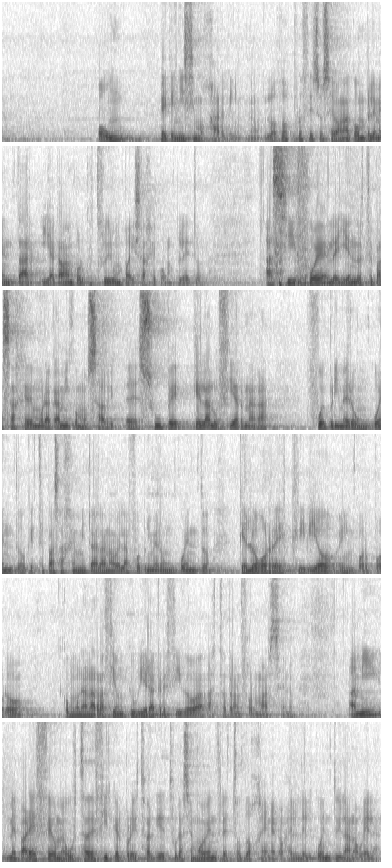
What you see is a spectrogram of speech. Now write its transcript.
o un pequeñísimo jardín. Los dos procesos se van a complementar y acaban por construir un paisaje completo. Así fue, leyendo este pasaje de Murakami, como eh, supe que La Luciérnaga fue primero un cuento, que este pasaje en mitad de la novela fue primero un cuento que luego reescribió e incorporó como una narración que hubiera crecido hasta transformarse. A mí me parece o me gusta decir que el proyecto de arquitectura se mueve entre estos dos géneros, el del cuento y la novela.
